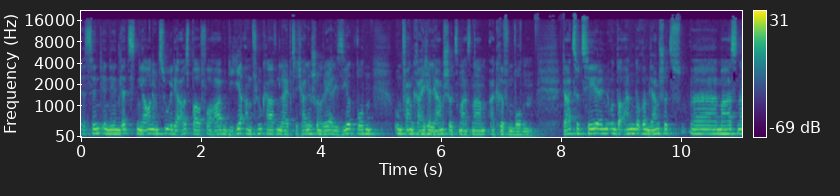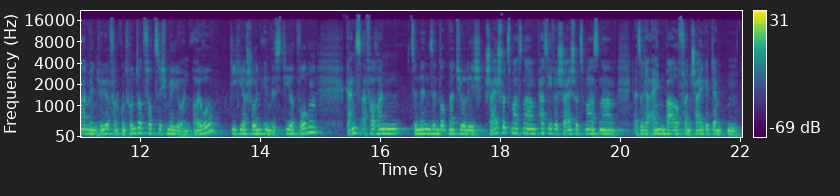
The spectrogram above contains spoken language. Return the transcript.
Es sind in den letzten Jahren im Zuge der Ausbauvorhaben, die hier am Flughafen Leipzig-Halle schon realisiert wurden, umfangreiche Lärmschutzmaßnahmen ergriffen worden. Dazu zählen unter anderem Lärmschutzmaßnahmen in Höhe von rund 140 Millionen Euro, die hier schon investiert wurden. Ganz voran zu nennen sind dort natürlich Schallschutzmaßnahmen, passive Schallschutzmaßnahmen, also der Einbau von schallgedämmten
